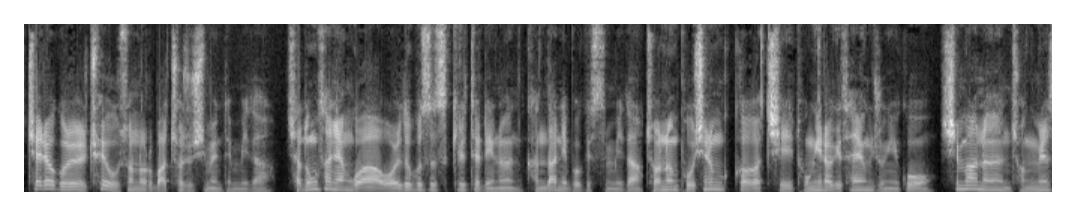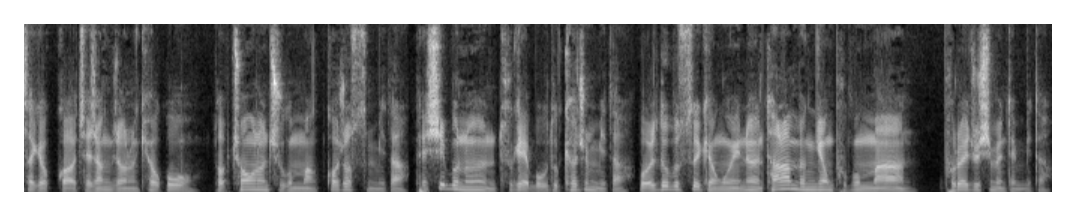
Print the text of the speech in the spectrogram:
체력을 최우선으로 맞춰주시면 됩니다. 자동사냥과 월드보스 스킬트리는 간단히 보겠습니다. 저는 보시는 것과 같이 동일하게 사용 중이고 심화는 정밀사격과 재장전은 켜고 덮쳐오는 죽음만 꺼줬습니다. 패시브는 두 개 모두 켜줍니다. 월드보스 경우에는 탄환 변경 부분만 풀어해주시면 됩니다.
